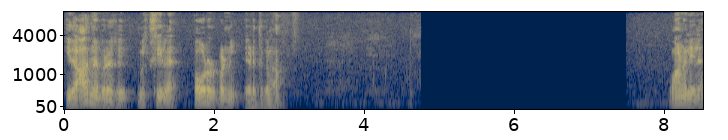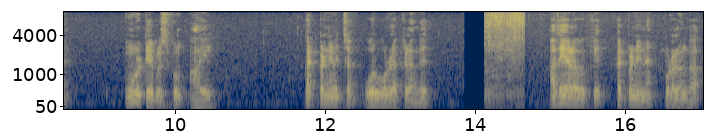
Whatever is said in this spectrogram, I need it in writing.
இது ஆறின பிறகு மிக்சியில் பவுடர் பண்ணி எடுத்துக்கலாம். வானலியில் மூணு டேபிள் ஸ்பூன் ஆயில் கட் பண்ணி வச்ச ஒரு உருளைக்கிழங்கு. அதே அளவுக்கு கட் பண்ணின புடலங்காய்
